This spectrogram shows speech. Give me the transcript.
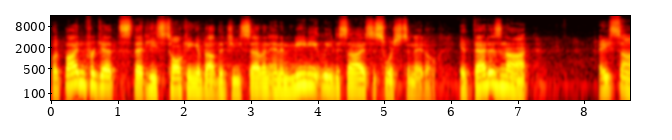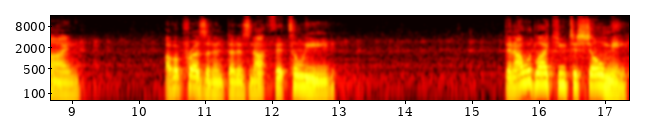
But Biden forgets that he's talking about the G7 and immediately decides to switch to NATO. If that is not a sign of a president that is not fit to lead, then I would like you to show me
